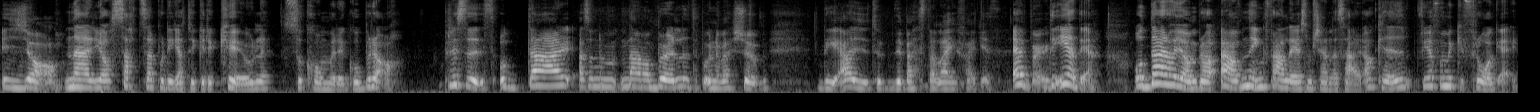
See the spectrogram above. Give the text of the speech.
Ja, När jag satsar på det jag tycker är kul så kommer det gå bra. precis. Och där, alltså när man börjar lita på universum, det är ju typ det bästa lifehacket ever. Det är det. Och där har jag en bra övning för alla er som känner så här, okej, för jag får mycket frågor.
